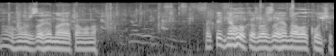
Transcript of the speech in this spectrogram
Ну, аж загинає там воно. Так підняло, кажу, аж загинало кончик.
